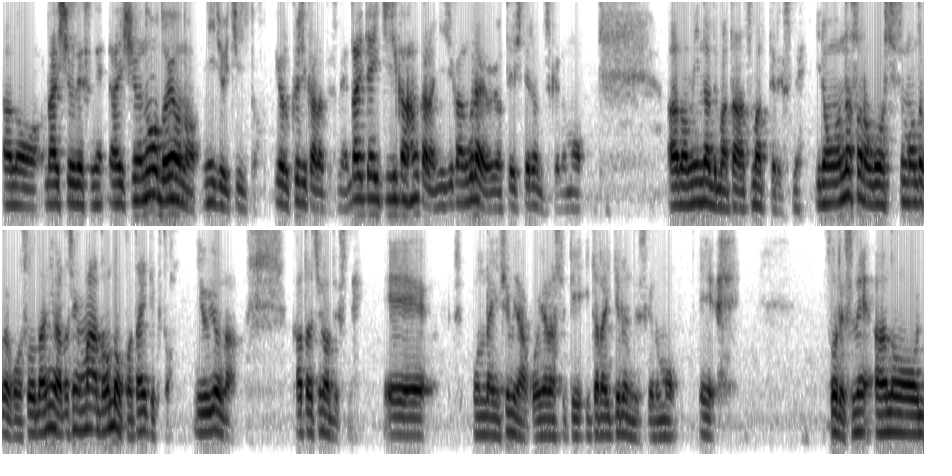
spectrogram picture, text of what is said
あの来週ですね、来週の土曜の21時と夜9時からですね、大体1時間半から2時間ぐらいを予定してるんですけども、あのみんなでまた集まってですね、いろんなそのご質問とかご相談に私がまあどんどん答えていくというような形のですね、えー、オンラインセミナーをやらせていただいてるんですけども、えー、そうですね、あの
